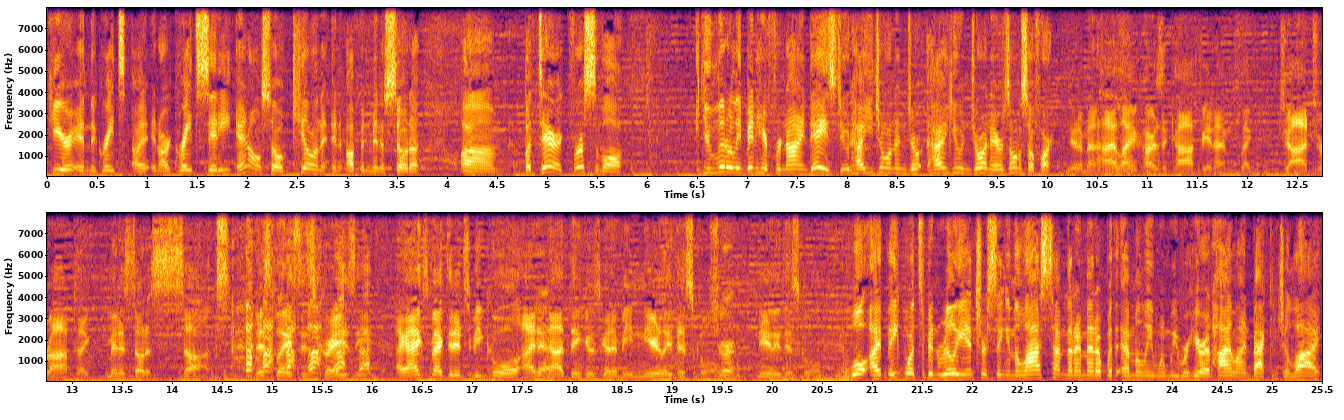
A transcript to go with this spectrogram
here in the great uh, in our great city, and also killing it in, up in Minnesota. Um, but Derek, first of all you literally been here for nine days, dude. How you enjoying? Enjoy, how you enjoying Arizona so far? Dude, I'm at Highline Cars and Coffee, and I'm like jaw dropped. Like Minnesota sucks. this place is crazy. Like I expected it to be cool. I did Yeah. not think it was going to be nearly this cool. Sure. Nearly this cool. Well, I think what's been really interesting, and the last time that I met up with Emily when we were here at Highline back in July,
